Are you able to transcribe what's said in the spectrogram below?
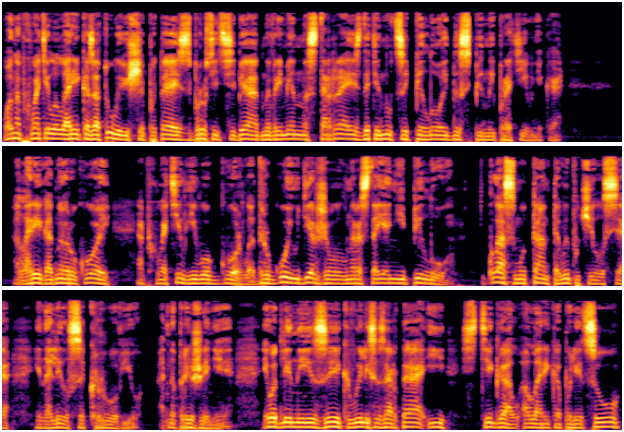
Он обхватил Ларика за туловище, пытаясь сбросить себя, одновременно стараясь дотянуться пилой до спины противника. Ларик одной рукой обхватил его горло, другой удерживал на расстоянии пилу. Глаз мутанта выпучился и налился кровью от напряжения. Его длинный язык вылез изо рта и стегал Аларика по лицу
